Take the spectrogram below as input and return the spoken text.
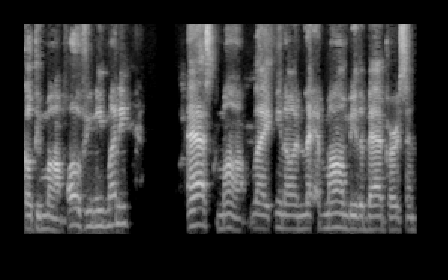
go through mom. Oh, if you need money, ask mom. Like you know, and let mom be the bad person.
